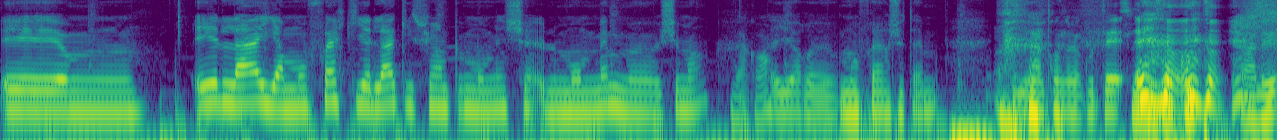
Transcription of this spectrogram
Et, euh, et là, il y a mon frère qui est là, qui suit un peu mon même, che- mon même euh, chemin. D'accord. D'ailleurs, euh, mon frère, je t'aime. Il est en train de m'écouter. Allez.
